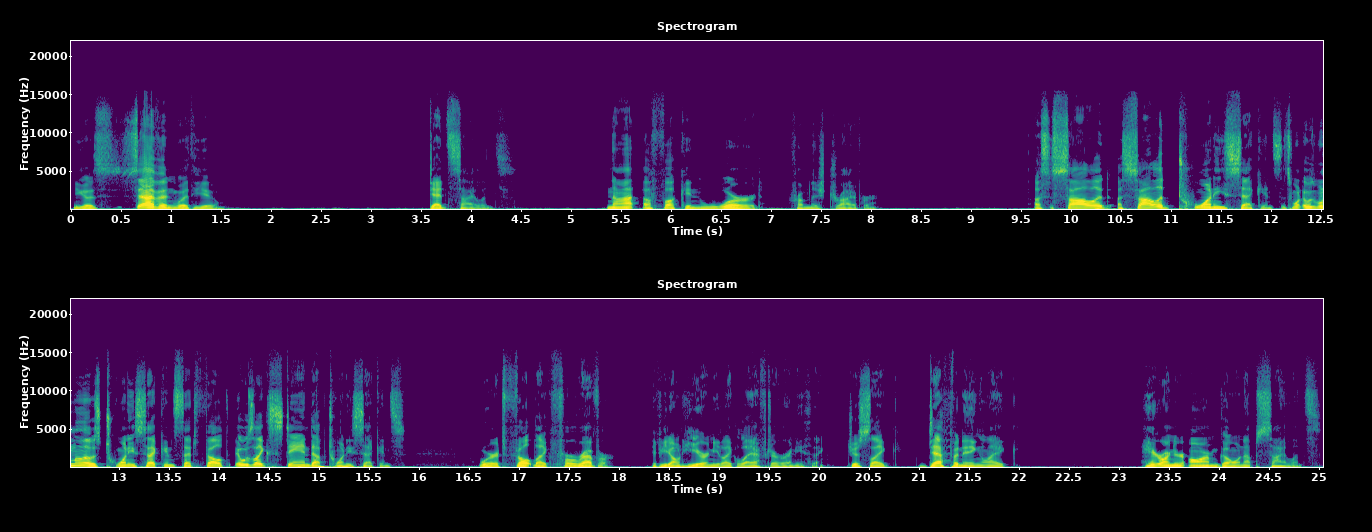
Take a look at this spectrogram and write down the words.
he goes, seven with you. Dead silence. Not a fucking word from this driver. A solid, a solid 20 seconds. It's one, it was one of those 20 seconds that felt, it was like stand up 20 seconds where it felt like forever if you don't hear any like laughter or anything. Just like deafening, like hair on your arm going up silence.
